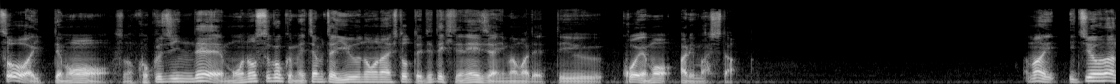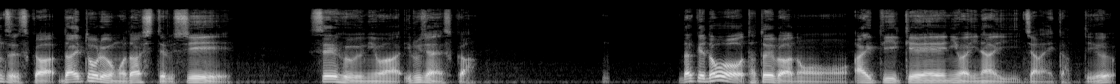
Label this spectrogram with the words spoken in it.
そうは言っても、その黒人でものすごくめちゃめちゃ有能な人って出てきてねえじゃん、今までっていう声もありました。まあ、一応なんてですか、大統領も出してるし、政府にはいるじゃないですか。だけど、例えばあの、IT 系にはいないじゃないかっていう。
